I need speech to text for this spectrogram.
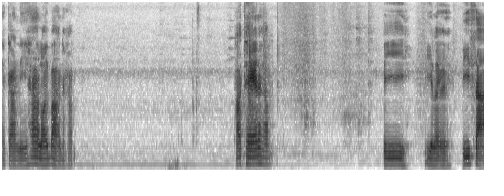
รายการนี้ห้าร้อยบาทนะครับพระแท้นะครับ ปีปีอะไรเอ่ยปีสา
